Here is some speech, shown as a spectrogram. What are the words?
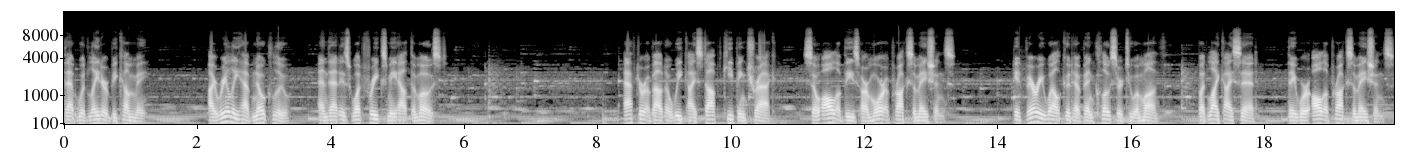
that would later become me. I really have no clue, and that is what freaks me out the most. After about a week I stopped keeping track, so all of these are more approximations. It very well could have been closer to a month, but like I said, they were all approximations.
